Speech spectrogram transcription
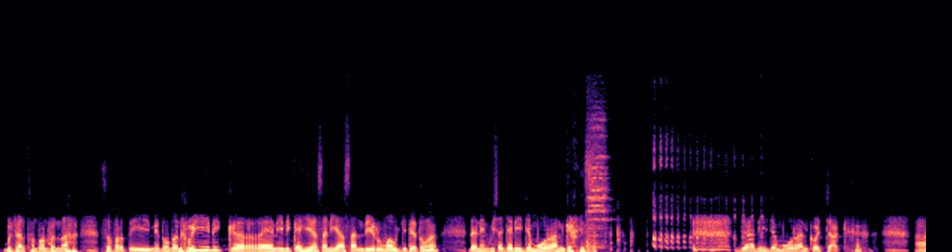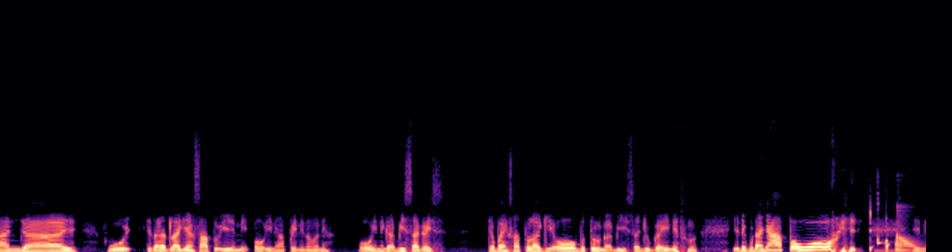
benar teman-teman benar. Seperti ini teman-teman. Wih ini keren. Ini kayak hiasan-hiasan di rumah begitu ya teman-teman. Dan ini bisa jadi jemuran guys. Jadi jemuran kocak. Anjay. Woi kita lihat lagi yang satu ini. Oh ini apa ini teman-teman ya? Oh ini nggak bisa guys. Coba yang satu lagi. Oh betul nggak bisa juga ini teman. Ini gunanya apa? Woi. Ini.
